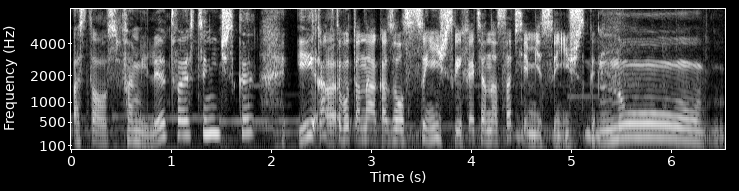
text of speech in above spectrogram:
осталась фамилия твоя сценическая. И, Как-то а, вот она оказалась сценической, хотя она совсем не сценическая. Ну,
